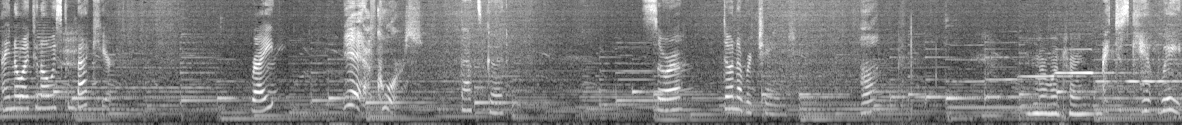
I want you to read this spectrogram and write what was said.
I know I can always come back here. Right? Yeah, of course. That's good. Sora, don't ever change. Huh? Never change. I just can't wait.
